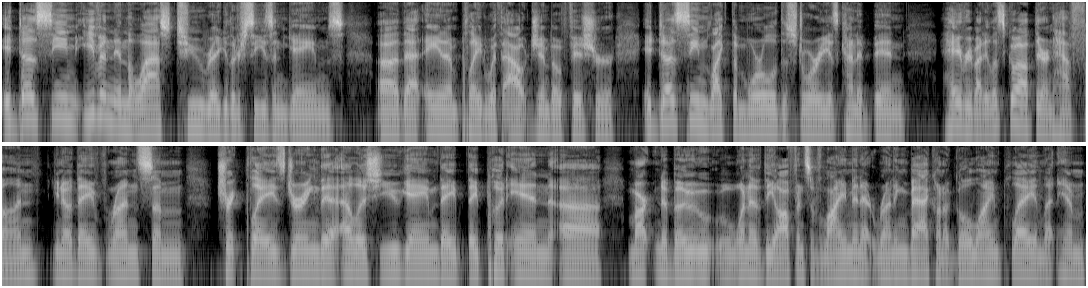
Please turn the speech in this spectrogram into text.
It does seem, even in the last two regular season games uh, that A and M played without Jimbo Fisher, it does seem like the moral of the story has kind of been hey everybody let's go out there and have fun. You know they've run some trick plays during the lsu game. They they put in uh, mark nabou one of the offensive linemen at running back on a goal line play and let him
